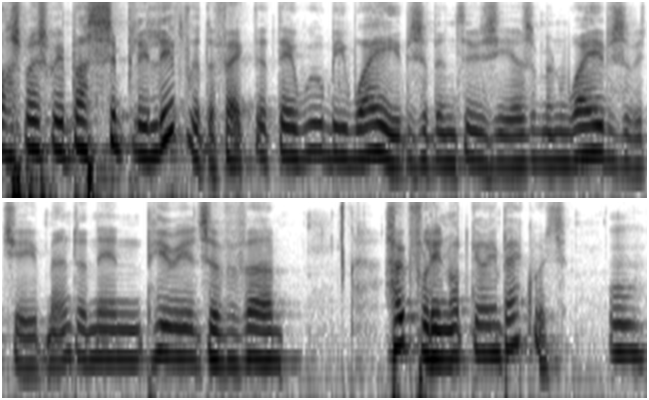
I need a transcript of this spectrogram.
I suppose we must simply live with the fact that there will be waves of enthusiasm and waves of achievement and then periods of um, hopefully not going backwards. Mm.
